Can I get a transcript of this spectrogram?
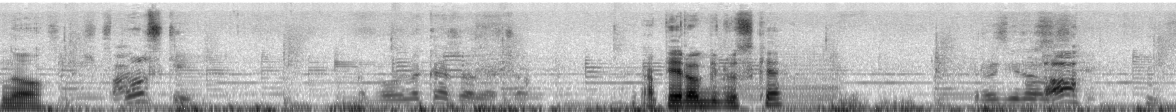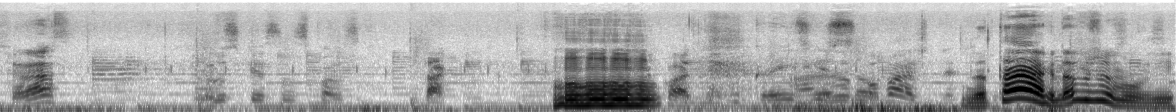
No. Z Polski. No bo lekarze leczą. A pierogi ruskie? Drugi raz. Co? Teraz? Ruskie są z Polski. Tak, No dokładnie. Ukraińskie są poważne. tak, dobrze mówi.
